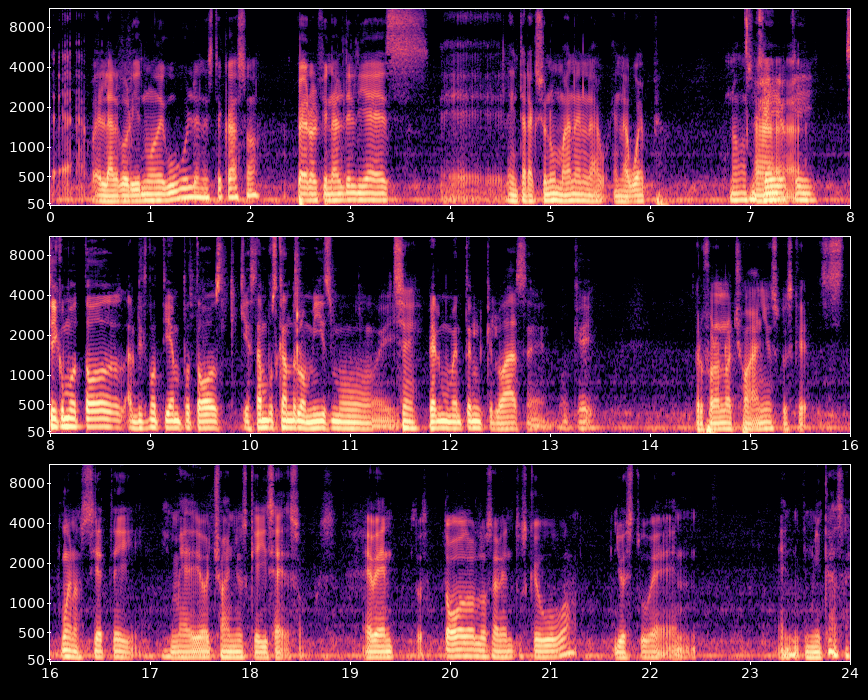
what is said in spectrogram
eh, el algoritmo de Google en este caso. Pero al final del día es eh, la interacción humana en la, en la web. ¿no? O sea, Sí, como todos al mismo tiempo, todos que están buscando lo mismo. Y sí. el momento en el que lo hacen. Ok. Pero fueron ocho años, pues que, bueno, siete y, medio, ocho años que hice eso. Pues. Eventos, todos los eventos que hubo, yo estuve en, en, mi casa,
